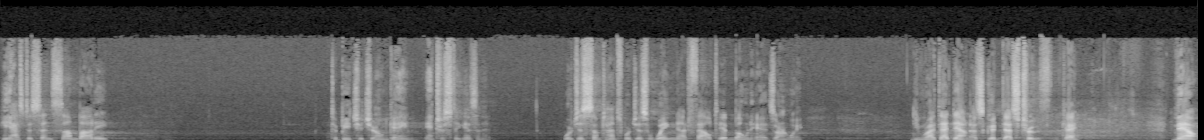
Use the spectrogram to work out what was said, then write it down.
he has to send somebody to beat you at your own game. Interesting, isn't it? We're just sometimes we're just wingnut foul tip boneheads, aren't we? You can write that down. That's good. That's truth. Okay. Now,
